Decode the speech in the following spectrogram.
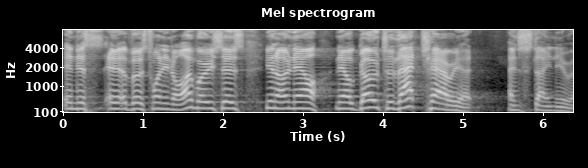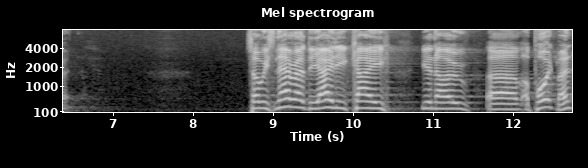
in this uh, verse 29 where he says, you know, now now go to that chariot and stay near it. So he's narrowed the 80k, you know, um, appointment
